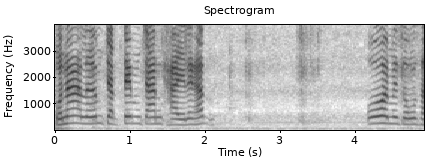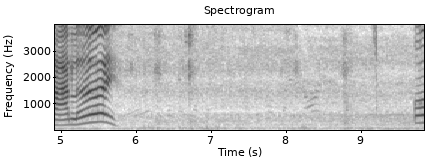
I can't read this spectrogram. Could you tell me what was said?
หัวหน้าเริ่มจัดเต็มจานไข่เลยครับ โอ้ย ไม่สงสารเลย โอ้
